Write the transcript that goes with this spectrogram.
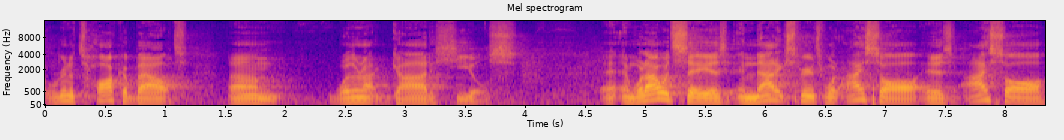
we're going to talk about um, whether or not God heals. And, and what I would say is, in that experience, what I saw is I saw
